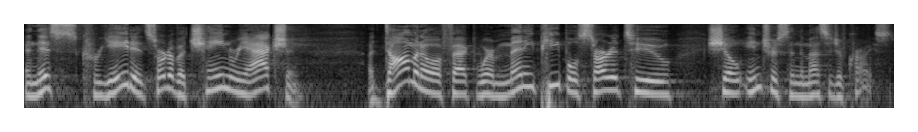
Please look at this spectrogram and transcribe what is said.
And this created sort of a chain reaction, a domino effect where many people started to show interest in the message of Christ.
